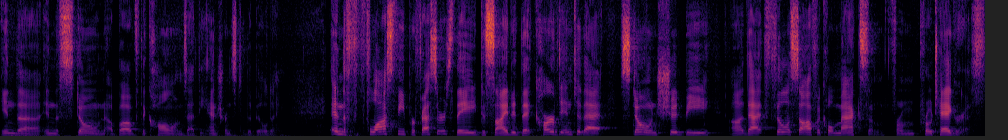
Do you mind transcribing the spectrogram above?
in the, in the stone above the columns at the entrance to the building. And the philosophy professors, they decided that carved into that stone should be uh, that philosophical maxim from Protagoras,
